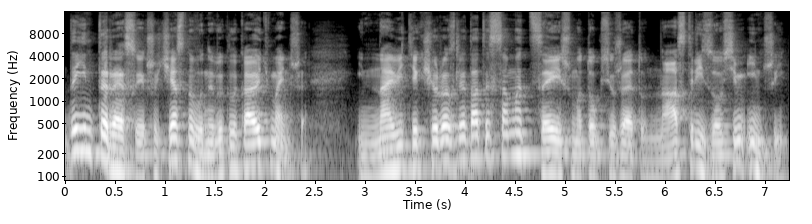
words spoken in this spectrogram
де інтересу, якщо чесно, вони викликають менше. І навіть якщо розглядати саме цей шматок сюжету, настрій зовсім інший.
